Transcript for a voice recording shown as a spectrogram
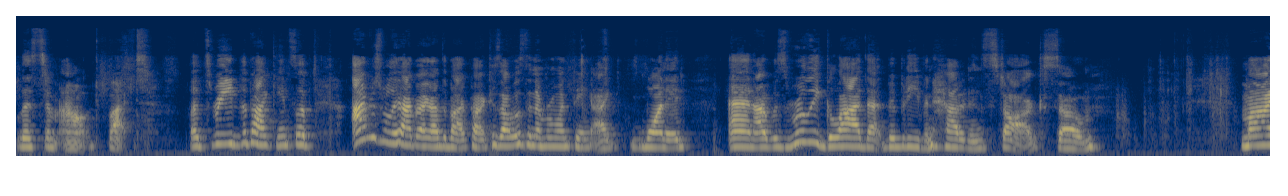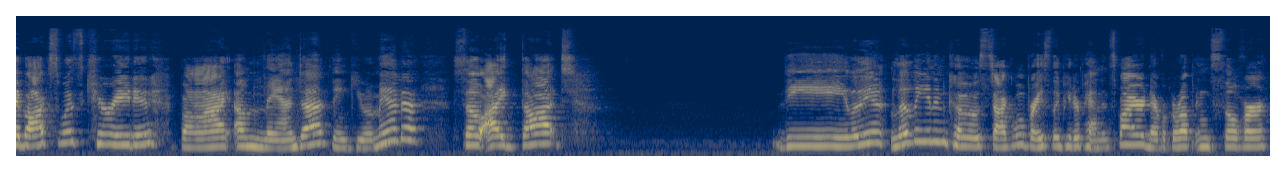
list them out. But let's read the packing slip. I'm just really happy I got the backpack because that was the number one thing I wanted. And I was really glad that Bibbidi even had it in stock. So my box was curated by Amanda. Thank you, Amanda. So I got the Lillian, Lillian & Co. stackable bracelet, Peter Pan inspired, never grow up in silver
